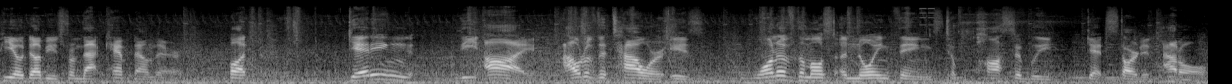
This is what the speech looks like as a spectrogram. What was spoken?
POWs from that camp down there. But getting the eye out of the tower is one of the most annoying things to possibly get started at all.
